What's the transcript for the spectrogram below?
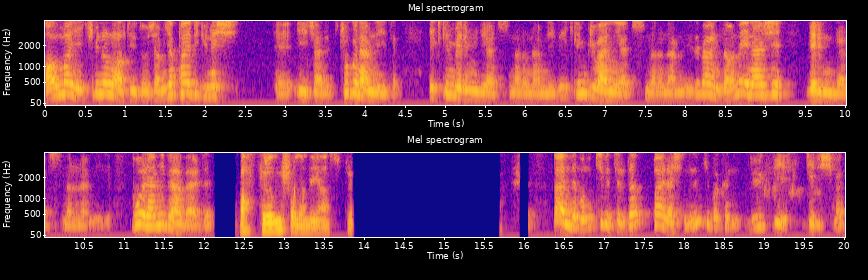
Almanya 2016'ydı hocam. Yapay bir güneş e, icat etti. Çok önemliydi. İklim verimliliği açısından önemliydi. İklim güvenliği açısından önemliydi. Ve aynı zamanda enerji verimliliği açısından önemliydi. Bu önemli bir haberdi. Bastırılmış olanı yansıtıyor. Ben de bunu Twitter'da paylaştım. Dedim ki bakın büyük bir gelişme.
